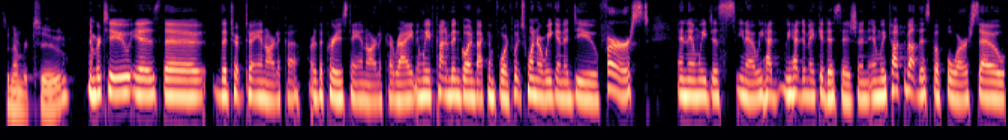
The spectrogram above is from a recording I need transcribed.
So number two Number two is the the trip to Antarctica or the cruise to Antarctica, right? And we've kind of been going back and forth. Which one are we going to do first? And then we just, you know, we had we had to make a decision. And we've talked about this before. So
